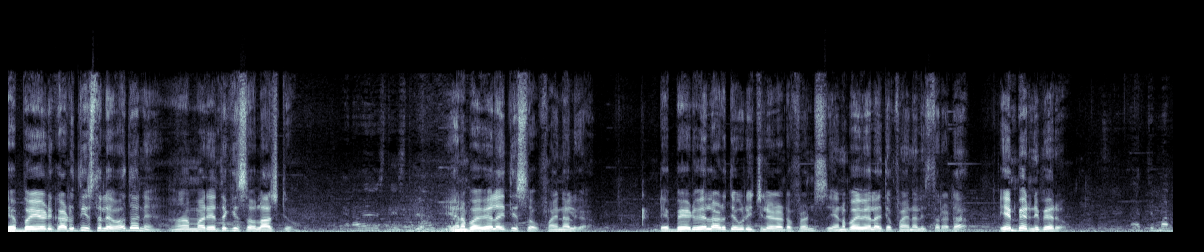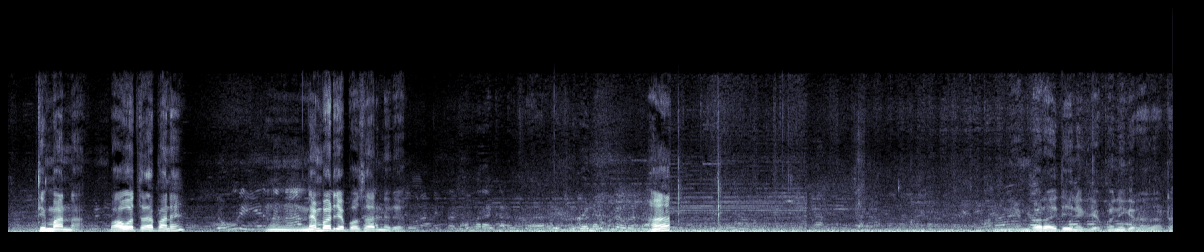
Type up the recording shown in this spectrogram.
డెబ్బై ఏడుకి అడుగు తీస్తలేవా దాన్ని? మరి ఎంతకి ఇస్తావు లాస్ట్? ఎనభై వేలు అయితే ఇస్తావు ఫైనల్గా. డెబ్బై ఏడు వేలు అడిగితే కూడా ఇచ్చలేడట ఫ్రెండ్స్. ఎనభై వేలు అయితే ఫైనల్ ఇస్తారట. ఏం పేరు నీ పేరు? తిమ్మన్న. బాగోతుందా పని? నెంబర్ చెప్పు సార్ నీది? నెంబర్ అయితే నాకు చెప్పనీకి రాదట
